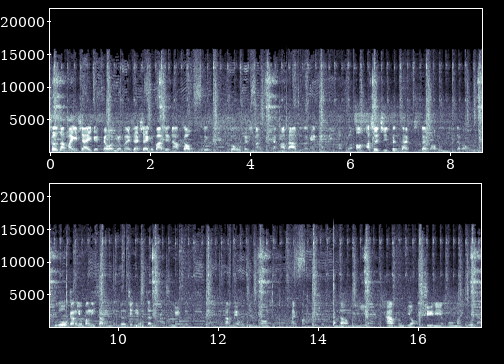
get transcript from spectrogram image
车商卖给下一个，调完表卖给下下一个发现，然后告我，我就说我跟你买一样，然后大家就在那边弄了一团乱啊啊！所以其实灯仔不是在保护你，也在保护我。不过我刚刚有帮你上那个鉴定网站查是没有问题，那没有问题，你帮我写卖方的听到没有？他朋友去年有跟我买过两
